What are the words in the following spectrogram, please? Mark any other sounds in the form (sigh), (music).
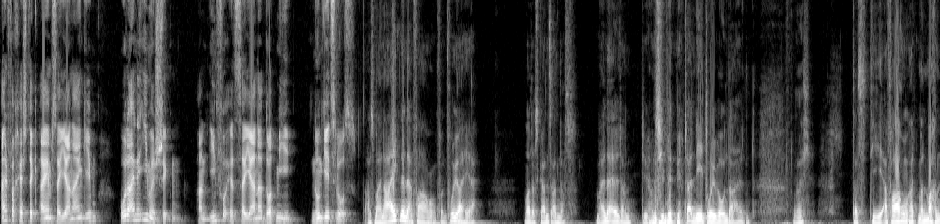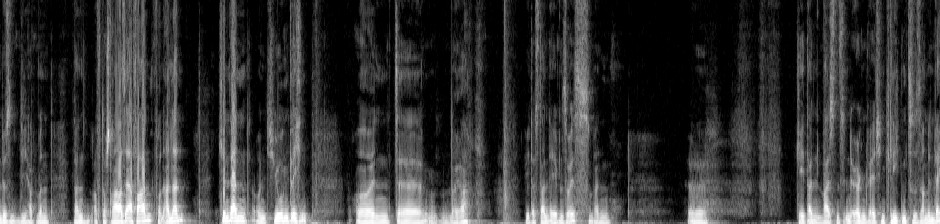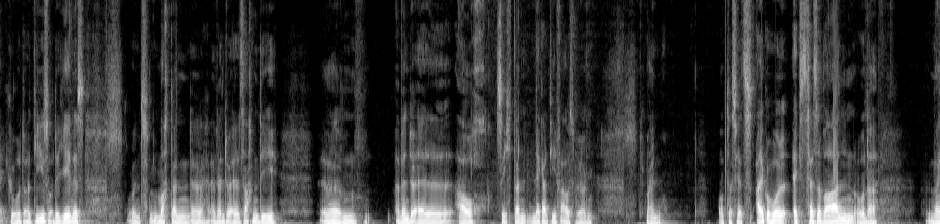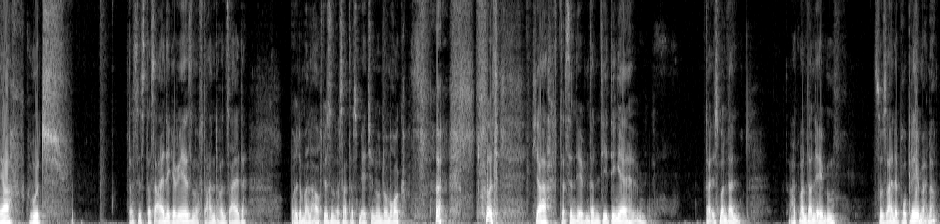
Einfach Hashtag IamSayana eingeben oder eine E-Mail schicken an info.sayana.me. Nun geht's los. Aus meiner eigenen Erfahrung von früher her war das ganz anders. Meine Eltern, die haben sich mit mir da nie drüber unterhalten. Das, die Erfahrung hat man machen müssen, die hat man dann auf der Straße erfahren von anderen Kindern und Jugendlichen. Und äh, naja, wie das dann eben so ist, man äh, geht dann meistens in irgendwelchen Kliken zusammen weg oder dies oder jenes und macht dann äh, eventuell Sachen, die ähm, eventuell auch sich dann negativ auswirken. Ich meine, ob das jetzt Alkoholexzesse waren oder, naja, gut, das ist das eine gewesen. Auf der anderen Seite wollte man auch wissen, was hat das Mädchen unterm Rock. (laughs) Und ja, das sind eben dann die Dinge, da ist man dann, da hat man dann eben so seine Probleme. Ne?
